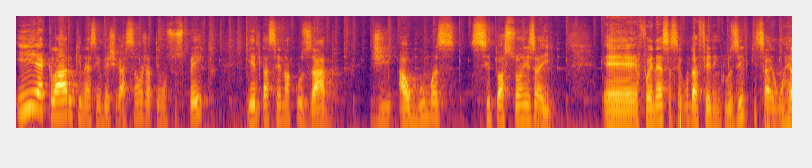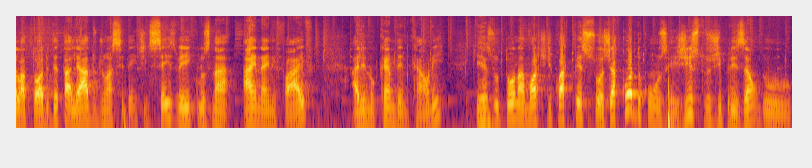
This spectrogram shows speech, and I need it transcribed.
E é claro que nessa investigação já tem um suspeito e ele está sendo acusado de algumas situações aí. É, foi nessa segunda-feira, inclusive, que saiu um relatório detalhado de um acidente de seis veículos na I-95, ali no Camden County, que resultou na morte de quatro pessoas. De acordo com os registros de prisão do,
